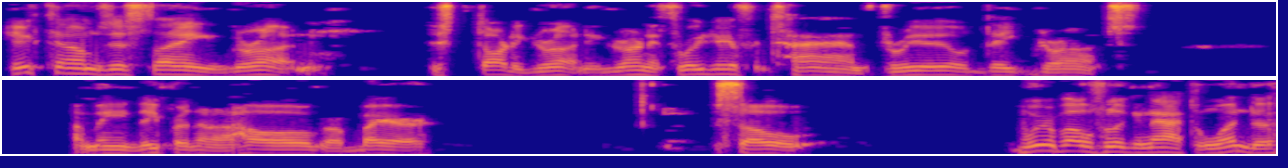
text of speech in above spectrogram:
here comes this thing grunting. It started grunting. It grunted three different times, real deep grunts. I mean, deeper than a hog or a bear. So we were both looking out the window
